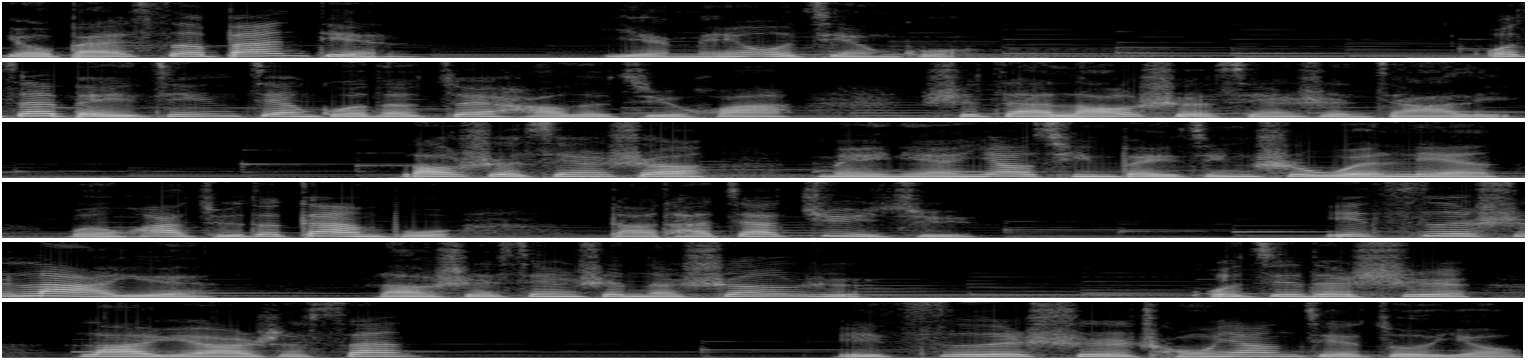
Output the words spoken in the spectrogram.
有白色斑点，也没有见过。我在北京见过的最好的菊花，是在老舍先生家里。老舍先生每年要请北京市文联文化局的干部到他家聚聚，一次是腊月。老舍先生的生日，我记得是腊月二十三。一次是重阳节左右，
